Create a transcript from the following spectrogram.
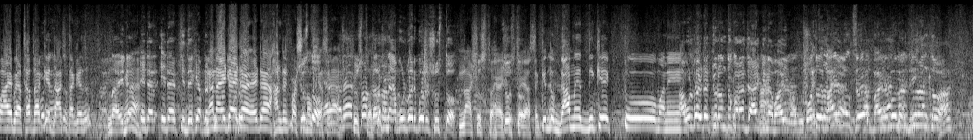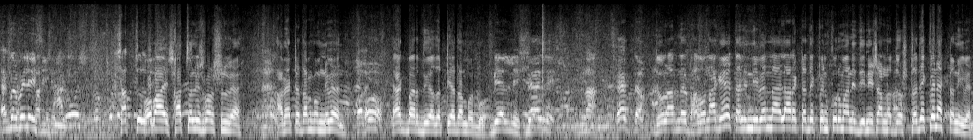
পায়ে ব্যথা থাকে দাগ থাকে। না এটা হ্যাঁ। এটা এটা কি দেখে আপনার না না এটা এটা এটা হান্ড্রেড পার্সেন্ট সুস্থ? আছে হ্যাঁ, সুস্থ। তার মানে আবুল ভাইয়ের গরু সুস্থ? না সুস্থ হ্যাঁ সুস্থ। আছে। কিন্তু দামের দিকে একটু মানে আবুল ভাই এটা চূড়ান্ত করা যায় কিনা ভাই? কত আচ্ছা, ভাই বলছে ভাই বলে চূড়ান্ত। একবার বলেছি ও সাতচল্লিশ। ভাই সাতচল্লিশ বার শুনলে। আমি একটা দাম কম নেবেন? একবার দুই হাজার টাকা দাম পড়ব। বিয়াল্লিশ। জল আপনার ভালো লাগে তাহলে নিবেন না হলে আরেকটা দেখবেন কোরবানি জিনিস আপনার দশটা দেখবেন একটা নিবেন।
